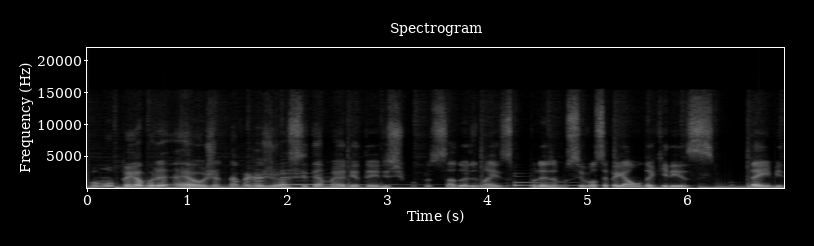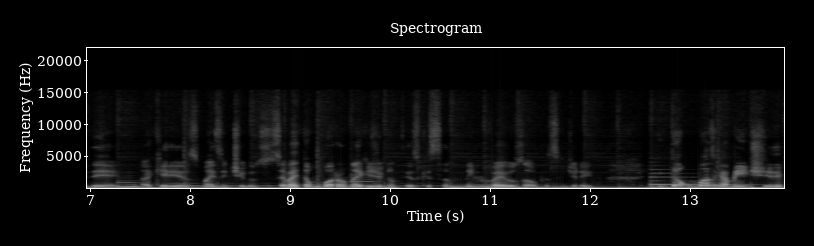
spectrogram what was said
Vamos pegar por. É, já, na verdade eu já citei a maioria deles, tipo, processadores, mas, por exemplo, se você pegar um daqueles da AMD, aqueles mais antigos, você vai ter um bottleneck gigantesco que você nem vai usar o PC direito. Então, basicamente,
